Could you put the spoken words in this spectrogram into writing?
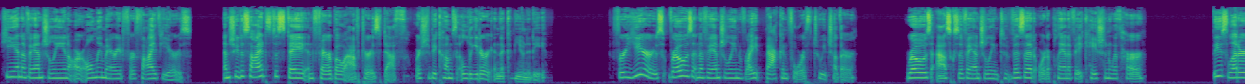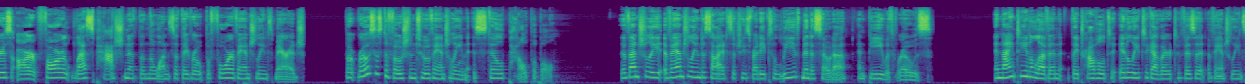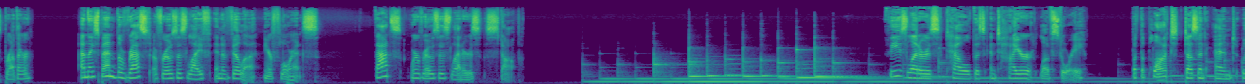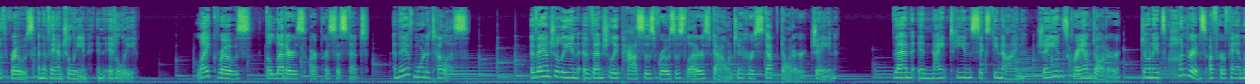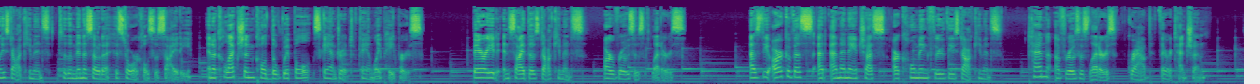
He and Evangeline are only married for five years, and she decides to stay in Faribault after his death, where she becomes a leader in the community. For years, Rose and Evangeline write back and forth to each other. Rose asks Evangeline to visit or to plan a vacation with her. These letters are far less passionate than the ones that they wrote before Evangeline's marriage, but Rose's devotion to Evangeline is still palpable. Eventually, Evangeline decides that she's ready to leave Minnesota and be with Rose. In 1911, they travel to Italy together to visit Evangeline's brother, and they spend the rest of Rose's life in a villa near Florence. That's where Rose's letters stop. These letters tell this entire love story, but the plot doesn't end with Rose and Evangeline in Italy. Like Rose, the letters are persistent, and they have more to tell us. Evangeline eventually passes Rose's letters down to her stepdaughter, Jane. Then, in 1969, Jane's granddaughter donates hundreds of her family's documents to the Minnesota Historical Society in a collection called the Whipple Scandrett Family Papers. Buried inside those documents are Rose's letters. As the archivists at MNHS are combing through these documents, 10 of Rose's letters grab their attention.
